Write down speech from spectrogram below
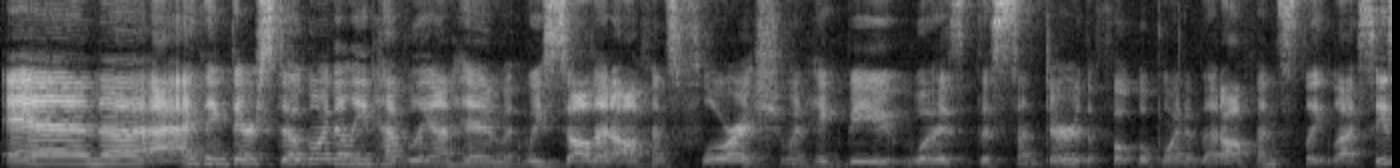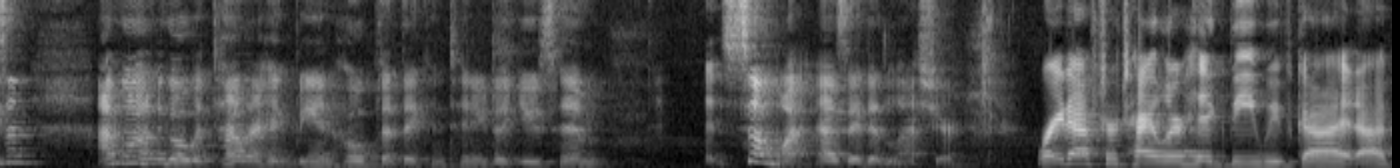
And uh, I think they're still going to lean heavily on him. We saw that offense flourish when Higbee was the center, the focal point of that offense late last season. I'm going to go with Tyler Higbee and hope that they continue to use him somewhat as they did last year. Right after Tyler Higbee, we've got uh,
